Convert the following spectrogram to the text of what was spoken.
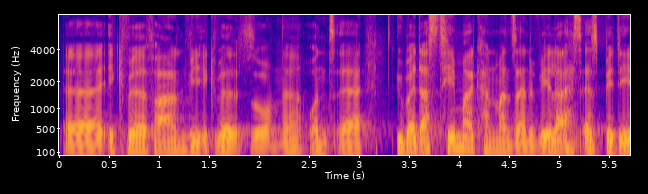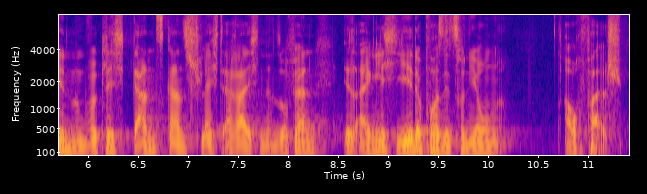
Äh, ich will fahren, wie ich will. So, ne? Und äh, über das Thema kann man seine Wähler als SPD nun wirklich ganz, ganz schlecht erreichen. Insofern ist eigentlich jede Positionierung auch falsch.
